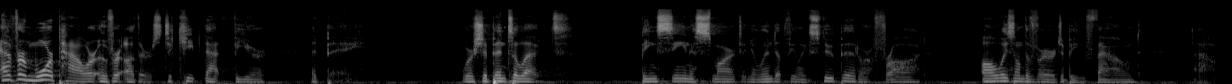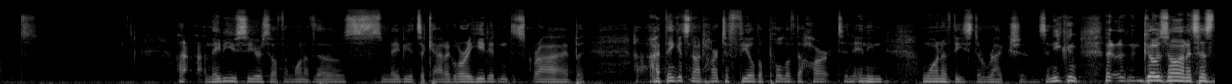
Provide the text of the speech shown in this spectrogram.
ever more power over others to keep that fear at bay. Worship intellect, being seen as smart, and you'll end up feeling stupid or a fraud, always on the verge of being found out. Maybe you see yourself in one of those. Maybe it's a category he didn't describe, but I think it's not hard to feel the pull of the heart in any one of these directions. And he can, uh, goes on and says,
